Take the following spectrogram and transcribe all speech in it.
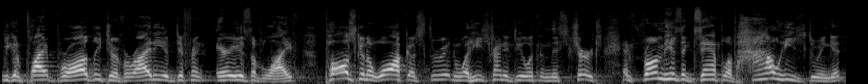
You can apply it broadly to a variety of different areas of life. Paul's going to walk us through it and what he's trying to deal with in this church. And from his example of how he's doing it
